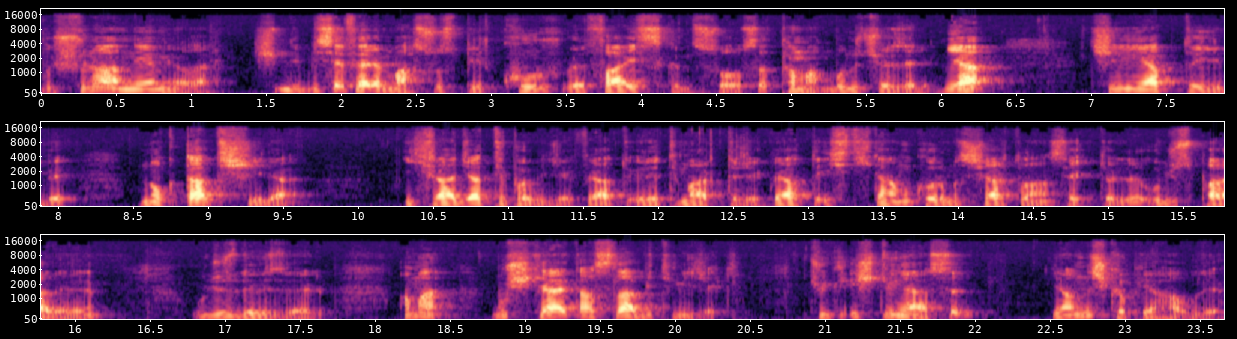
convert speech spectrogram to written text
Bu şunu anlayamıyorlar. Şimdi bir sefere mahsus bir kur ve faiz sıkıntısı olsa tamam bunu çözelim. Ya Çin'in yaptığı gibi nokta atışıyla ihracat yapabilecek veyahut da üretimi arttıracak veyahut da istihdamı koruması şart olan sektörlere ucuz para verelim. Ucuz döviz verelim. Ama bu şikayet asla bitmeyecek. Çünkü iş dünyası yanlış kapıya havlıyor.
